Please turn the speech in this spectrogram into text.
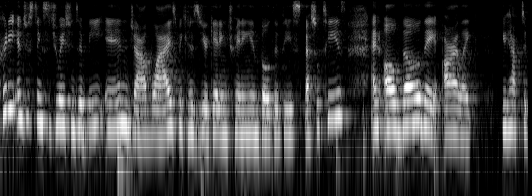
pretty interesting situation to be in job wise because you're getting training in both of these specialties. And although they are like, you have to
